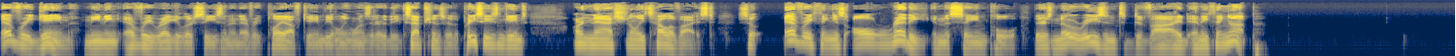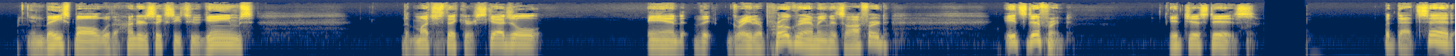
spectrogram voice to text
every game, meaning every regular season and every playoff game, the only ones that are the exceptions are the preseason games, are nationally televised. So everything is already in the same pool. There's no reason to divide anything up. In baseball, with 162 games, the much thicker schedule, and the greater programming that's offered, it's different. It just is. But that said,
